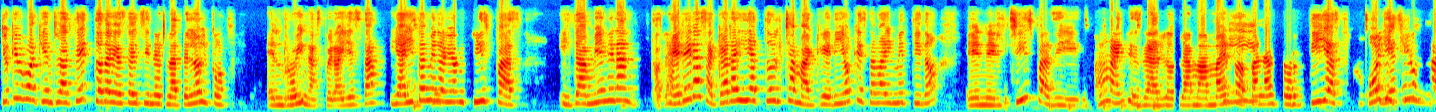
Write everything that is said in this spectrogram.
Yo que vivo aquí en Tlate, todavía está el cine Tlatelolco, en ruinas, pero ahí está. Y ahí también había un Chispas. Y también eran, o sea, era sacar ahí a todo el chamaquerío que estaba ahí metido en el Chispas. Y, no manches, la, mamá, el papá, las tortillas. Oye, ¿qué onda?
